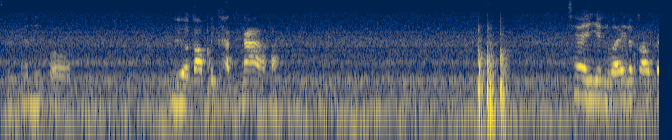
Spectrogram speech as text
ใส่แค่นี้พอเหลือก็เอาไปขัดหน้าค่ะ แช่เย็นไว้แล้วก็ไป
